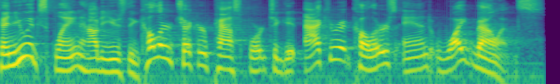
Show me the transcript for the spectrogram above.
can you explain how to use the Color Checker Passport to get accurate colors and white balance?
